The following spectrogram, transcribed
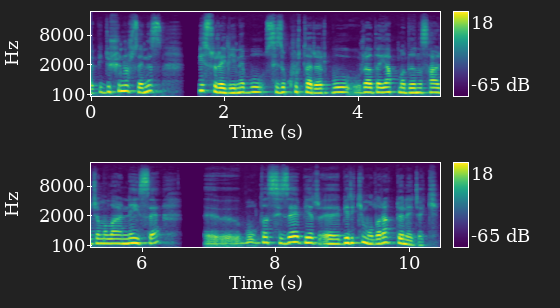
e, bir düşünürseniz bir süreliğine bu sizi kurtarır. Burada yapmadığınız harcamalar neyse e, bu da size bir e, birikim olarak dönecek.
